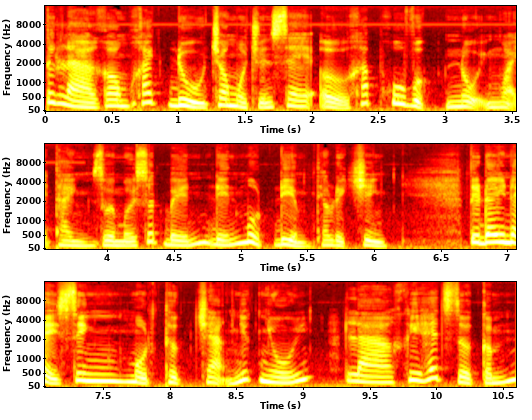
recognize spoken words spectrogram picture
tức là gom khách đủ trong một chuyến xe ở khắp khu vực nội ngoại thành rồi mới xuất bến đến một điểm theo lịch trình. Từ đây nảy sinh một thực trạng nhức nhối là khi hết giờ cấm,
